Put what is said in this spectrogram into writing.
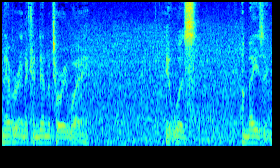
never in a condemnatory way. It was amazing.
